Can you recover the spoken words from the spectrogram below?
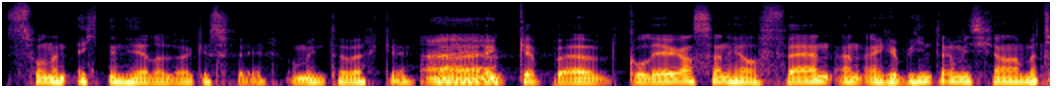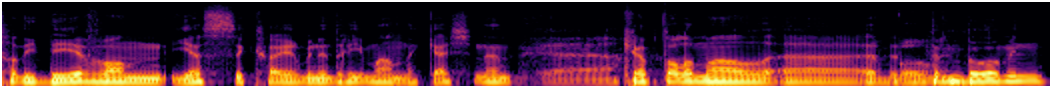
is wel een, echt een hele leuke sfeer om in te werken. Ah, Eh, ja. Ik heb, eh, collega's zijn heel fijn, en, en je begint daar misschien aan met dat idee van, yes, ik ga hier binnen drie maanden cashen, en Ja, ik heb het allemaal eh, boom in. boom in.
